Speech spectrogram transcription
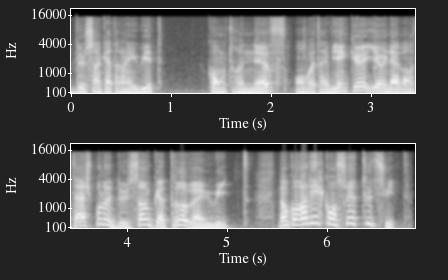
288 euh, contre 9, on voit très bien qu'il y a un avantage pour le 288. Donc on va aller le construire tout de suite.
